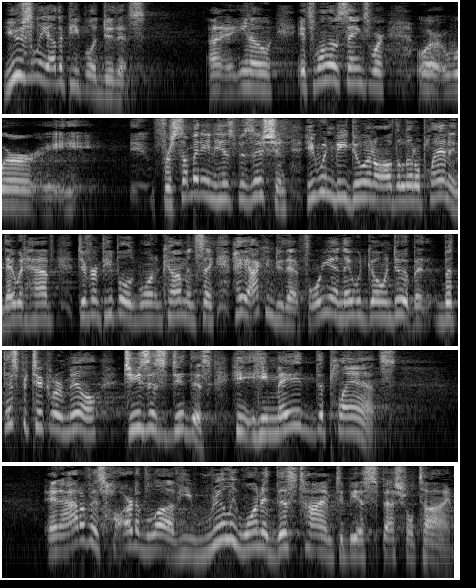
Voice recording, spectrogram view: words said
Usually, other people would do this. Uh, you know, it's one of those things where, where, where he, for somebody in his position, he wouldn't be doing all the little planning. They would have different people would want to come and say, Hey, I can do that for you. And they would go and do it. But, but this particular meal, Jesus did this. He, he made the plans. And out of his heart of love, he really wanted this time to be a special time.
